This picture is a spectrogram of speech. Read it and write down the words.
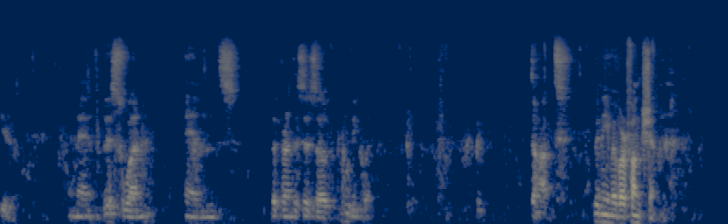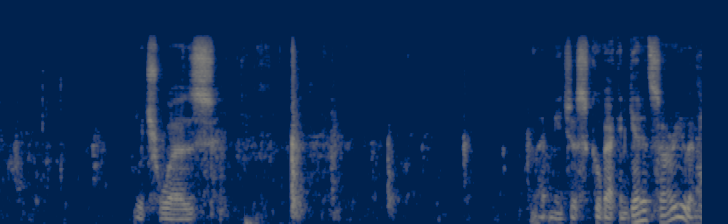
here. And then this one ends the parenthesis of movie clip. Dot the name of our function, which was let me just go back and get it. Sorry, let me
